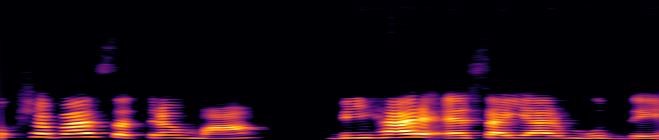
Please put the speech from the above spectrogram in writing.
લોકસભા સત્રમાં બિહાર એસઆઈઆર મુદ્દે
